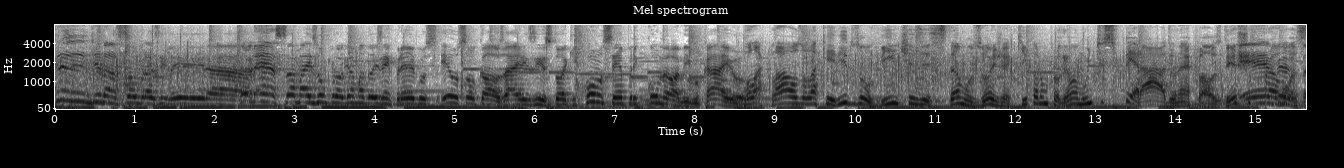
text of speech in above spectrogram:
grande nação brasileira. Começa mais um programa Dois Empregos. Eu sou o Klaus Aires e estou aqui, como sempre, com meu amigo Caio. Olá, Klaus. Olá, queridos ouvintes. Estamos hoje aqui para um programa muito esperado, né, Klaus? Deixa É para você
